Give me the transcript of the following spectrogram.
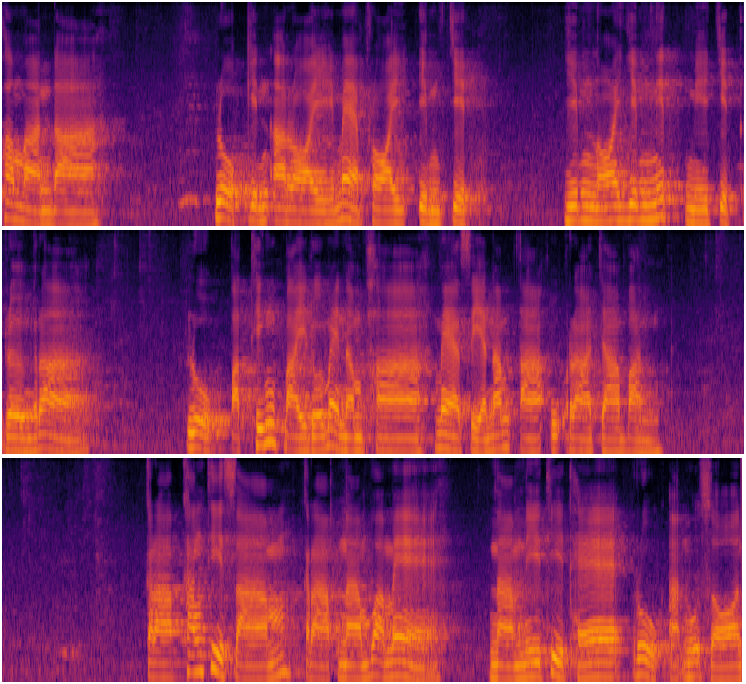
พระมารดา ลูกกินอร่อย แม่พลอยอิ่มจิต ยิ้มน้อยยิ้มนิดมีจิตเริงร่า ลูกปัดทิ้งไปโดยไม่นำพา แม่เสียน้ำตาอุราจาบัน กราบครั้งที่สามกราบนามว่าแม่ นามนี้ที่แท้ลูกอนุสร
